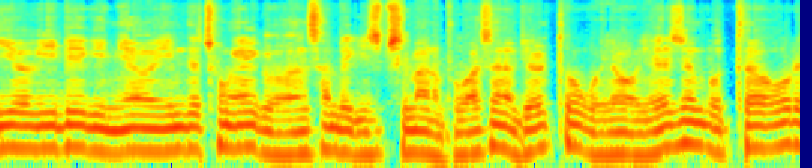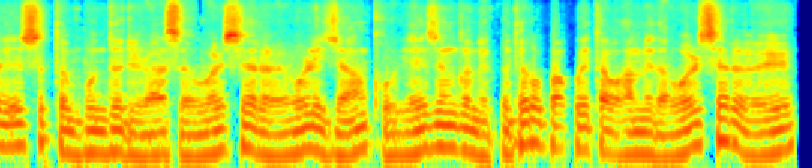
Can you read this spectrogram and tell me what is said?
2억 200이며 임대 총액은 327만원 부가세는 별도고요. 예전부터 오래 있었던 분들이라서 월세를 올리지 않고 예전 금액 그대로 받고 있다고 합니다. 월세를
